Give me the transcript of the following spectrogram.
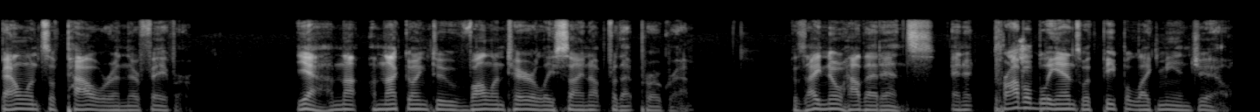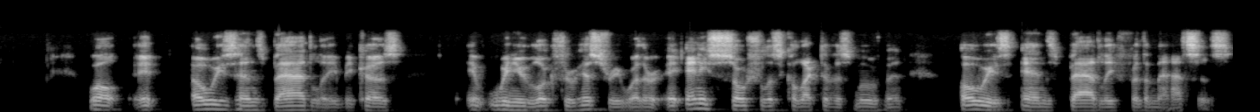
balance of power in their favor. Yeah, I'm not I'm not going to voluntarily sign up for that program because I know how that ends and it probably ends with people like me in jail. Well, it always ends badly because it, when you look through history, whether any socialist collectivist movement always ends badly for the masses,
